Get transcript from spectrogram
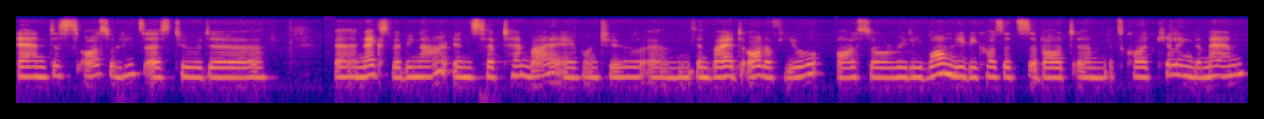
And this also leads us to the uh, next webinar in September. I want to um, invite all of you also really warmly because it's about, um, it's called Killing the Man.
